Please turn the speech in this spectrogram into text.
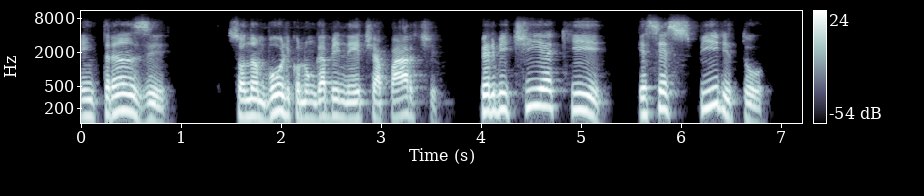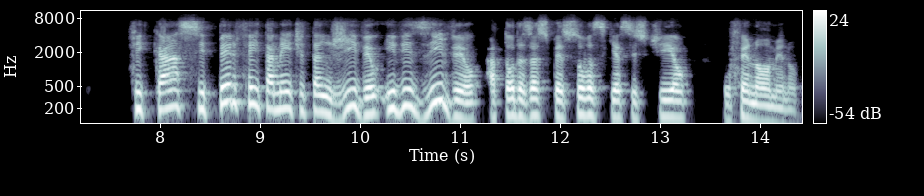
em transe sonambúlico num gabinete à parte, permitia que esse espírito ficasse perfeitamente tangível e visível a todas as pessoas que assistiam o fenômeno.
